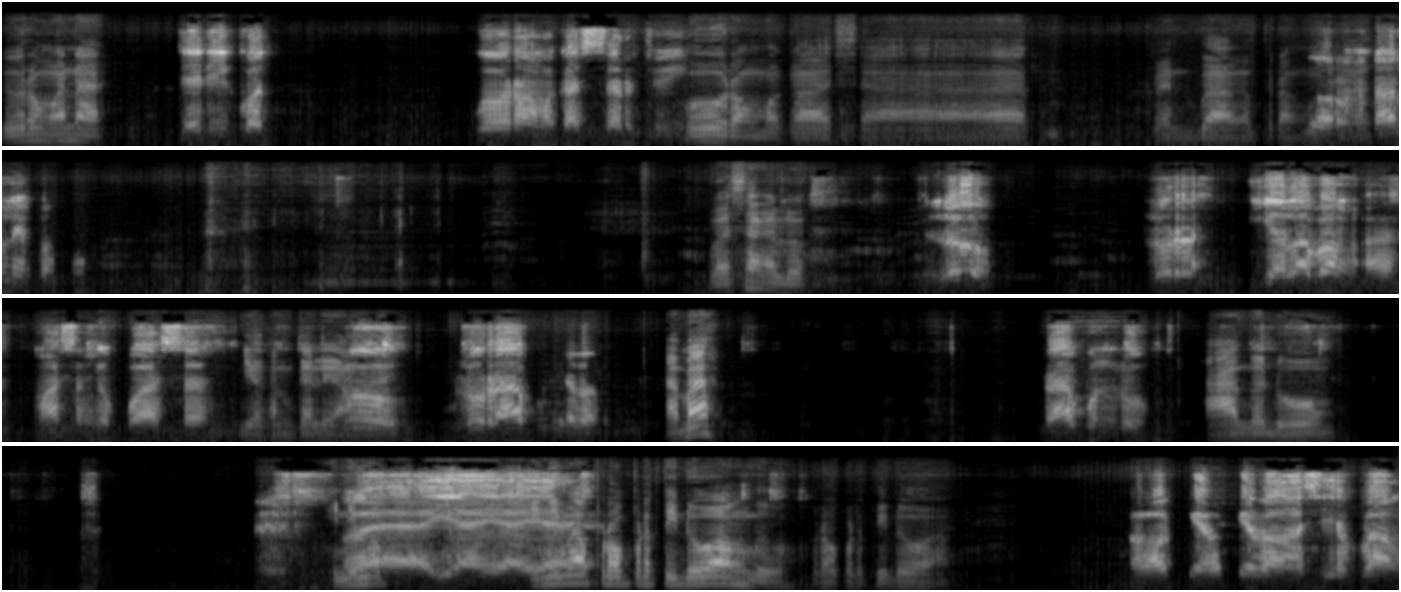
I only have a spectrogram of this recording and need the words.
Lu orang mana? Jadi kot. Gua orang Makassar cuy. Oh, orang Makassar. Keren banget orang. Gua orang Dale bang. Puasa nggak lu? Lu. Lu iyalah bang. Ah masa nggak puasa? Ya kan kali Lu aja. lu rabun ya bang. Apa? Rabun lu. Agak dong. Ini mah Wah, iya iya. ini mah properti doang tuh, properti doang. Oke oke bang. Siap bang.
